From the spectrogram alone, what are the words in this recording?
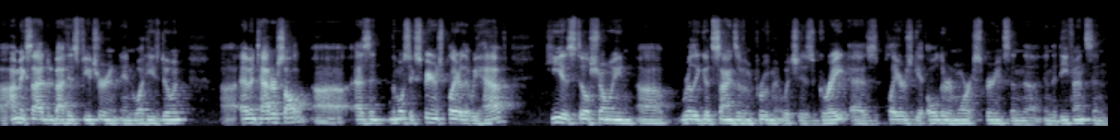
uh, I'm excited about his future and, and what he's doing. Uh, Evan Tattersall, uh, as in the most experienced player that we have, he is still showing uh, really good signs of improvement, which is great as players get older and more experienced in the in the defense and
